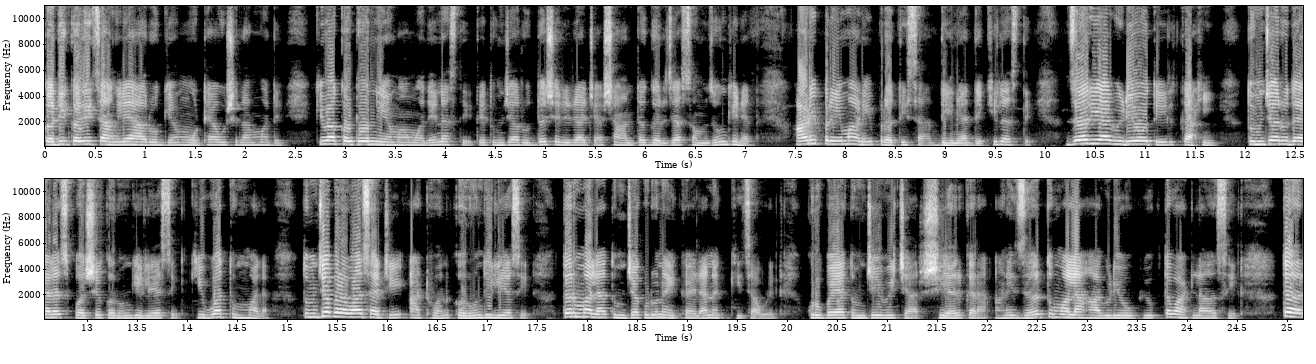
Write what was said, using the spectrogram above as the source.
कधीकधी चांगले आरोग्य मोठ्या औषधांमध्ये किंवा कठोर नियमामध्ये नसते ते तुमच्या वृद्ध शरीराच्या शांत गरजा समजून घेण्यात आणि प्रेमाने प्रतिसाद देण्यात देखील असते. जर या व्हिडिओतील काही तुमच्या हृदयाला स्पर्श करून गेले असेल किंवा तुम्हाला तुमच्या प्रवासाची आठवण करून दिली असेल तर मला तुमच्याकडून ऐकायला नक्कीच आवडेल. कृपया तुमचे विचार शेअर करा आणि जर तुम्हाला हा व्हिडिओ उपयुक्त वाटला असेल तर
